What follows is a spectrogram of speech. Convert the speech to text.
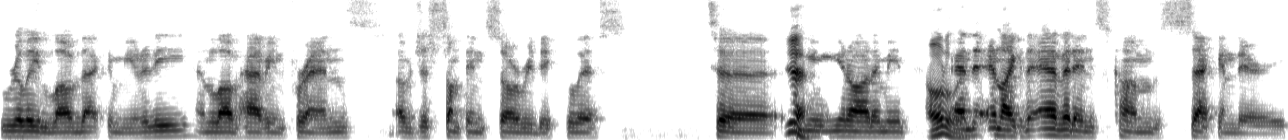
really love that community and love having friends of just something so ridiculous to Yeah. you, you know what I mean? Totally. And and like the evidence comes secondary.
